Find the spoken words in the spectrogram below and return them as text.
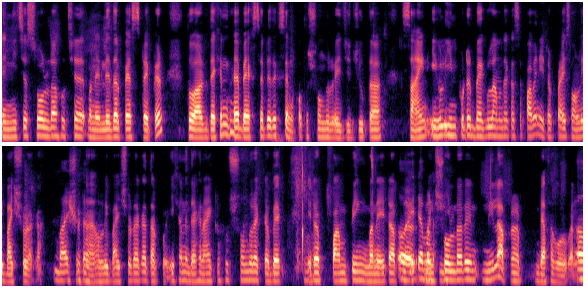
এই নিচের সোলটা হচ্ছে মানে লেদার প্যাচ টাইপের তো আর দেখেন ভাইয়া ব্যাক সাইডে দেখছেন? কত সুন্দর এই যে জুতা সাইন এগুলো ইম্পোর্টেড ব্যাগগুলো আমাদের কাছে পাবেন। এটার প্রাইস অনলি বাইশশো টাকা। বাইশশো টাকা। হ্যাঁ অনলি বাইশশো টাকা। তারপর এখানে দেখেন আরেকটা খুব সুন্দর একটা ব্যাগ এটার পাম্পিং মানে এটা আপনার এটা মানে? শোল্ডারে নিলে আপনার ব্যথা করবে না। ও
